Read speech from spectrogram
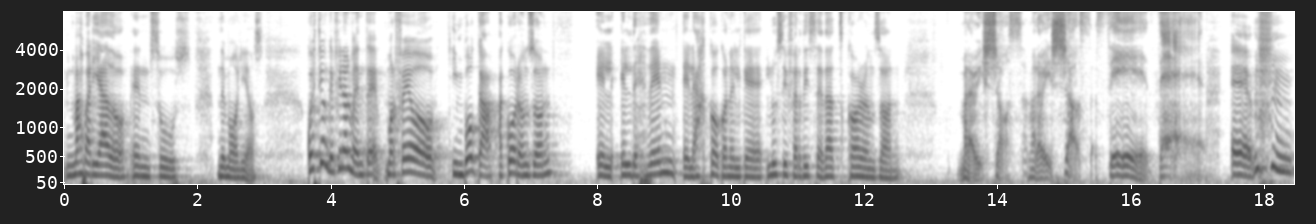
más variado en sus demonios. Cuestión que finalmente Morfeo invoca a Coronzon, el, el, desdén, el asco con el que Lucifer dice, That's Coronzon. Maravillosa, maravillosa, sí, sí. Eh,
